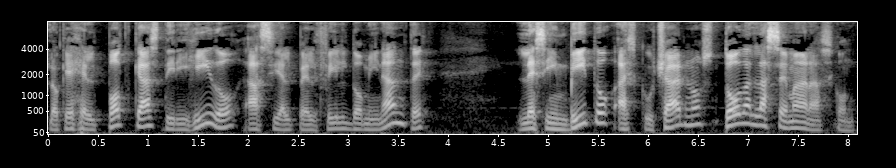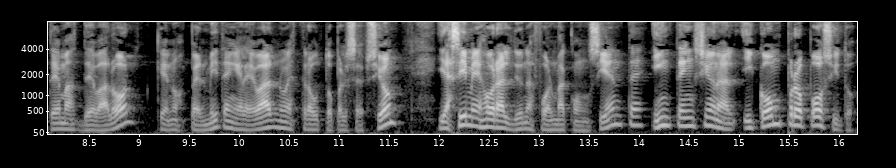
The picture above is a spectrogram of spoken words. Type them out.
lo que es el podcast dirigido hacia el perfil dominante. Les invito a escucharnos todas las semanas con temas de valor que nos permiten elevar nuestra autopercepción y así mejorar de una forma consciente, intencional y con propósito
